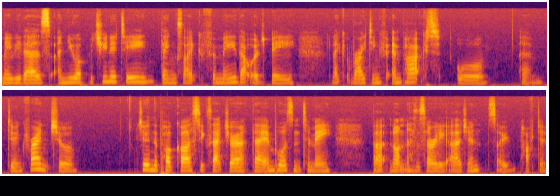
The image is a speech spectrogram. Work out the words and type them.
Maybe there's a new opportunity, things like for me, that would be like writing for impact or um, doing French or doing the podcast, etc. They're important to me, but not necessarily urgent, so have to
